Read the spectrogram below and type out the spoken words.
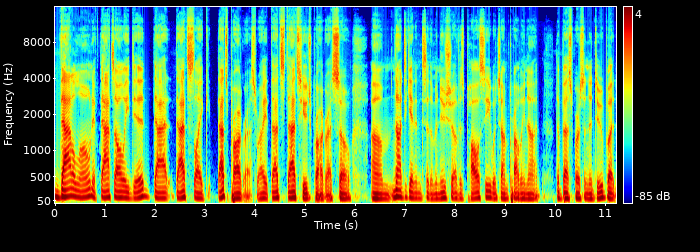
that alone, if that's all he did, that that's like that's progress, right? That's that's huge progress. So, um, not to get into the minutia of his policy, which I'm probably not the best person to do, but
